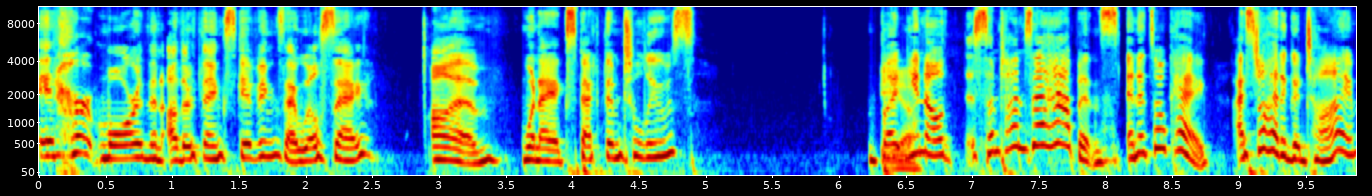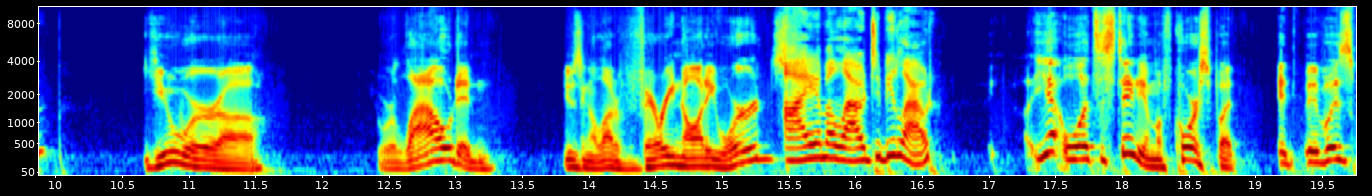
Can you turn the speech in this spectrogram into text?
it hurt more than other Thanksgivings, I will say. Um, when I expect them to lose. But Yeah. you know, sometimes that happens and it's okay. I still had a good time. You were uh, you were loud and using a lot of very naughty words. I am allowed to be loud. Yeah, well, it's a stadium, of course, but it, it was.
